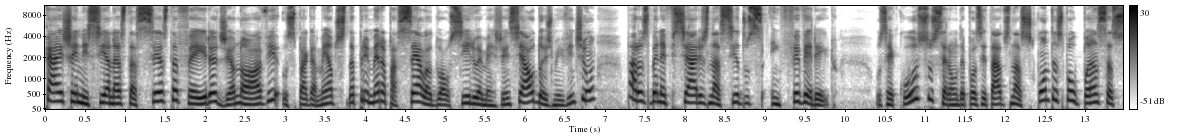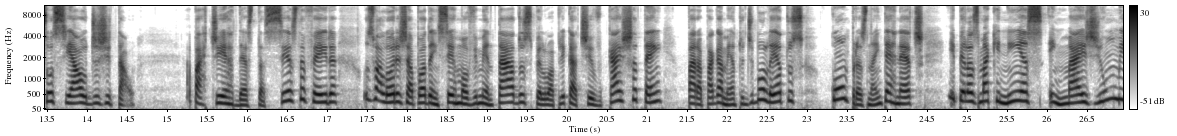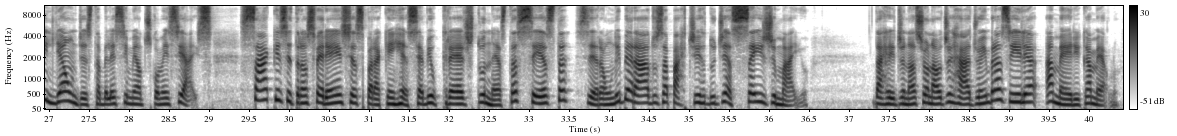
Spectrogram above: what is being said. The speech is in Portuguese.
Caixa inicia nesta sexta-feira, dia 9, os pagamentos da primeira parcela do Auxílio Emergencial 2021 para os beneficiários nascidos em fevereiro. Os recursos serão depositados nas contas poupança social digital. A partir desta sexta-feira, os valores já podem ser movimentados pelo aplicativo Caixa Tem para pagamento de boletos, compras na internet e pelas maquininhas em mais de um milhão de estabelecimentos comerciais. Saques e transferências para quem recebe o crédito nesta sexta serão liberados a partir do dia 6 de maio. Da Rede Nacional de Rádio em Brasília, América Melo.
